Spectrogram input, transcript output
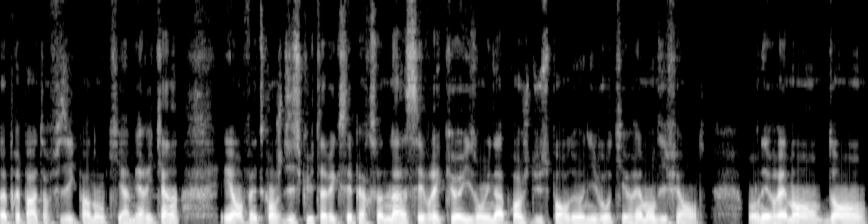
euh, préparateur physique pardon, qui est américain. Et en fait, quand je discute avec ces personnes-là, c'est vrai qu'ils ont une approche du sport de haut niveau qui est vraiment différente. On est vraiment dans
